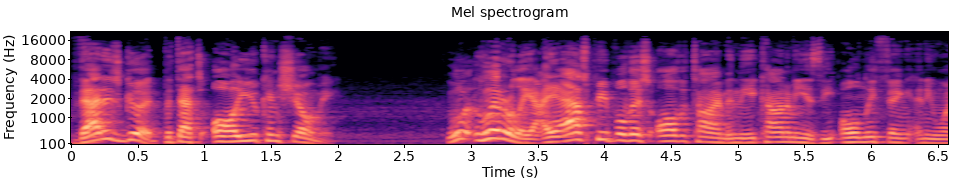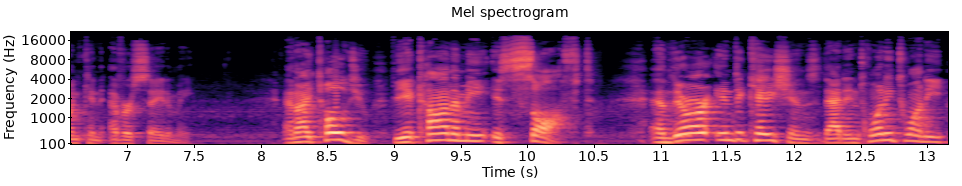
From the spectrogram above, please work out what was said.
That is good, but that's all you can show me. L- literally, I ask people this all the time, and the economy is the only thing anyone can ever say to me. And I told you, the economy is soft. And there are indications that in 2020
